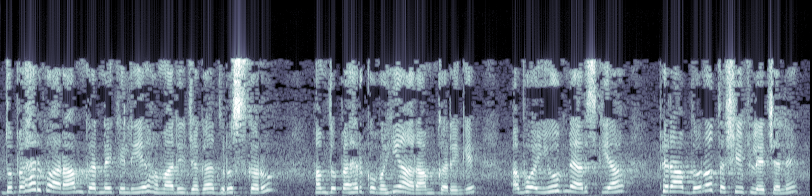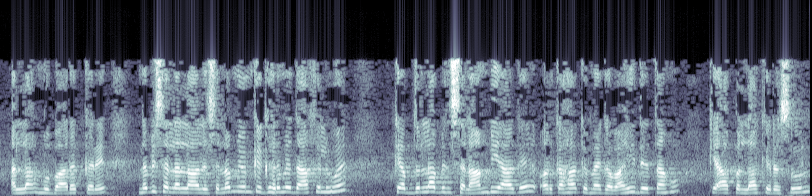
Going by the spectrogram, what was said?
دوپہر کو آرام کرنے کے لیے ہماری جگہ درست کرو۔ ہم دوپہر کو وہیں آرام کریں گے۔ ابو ایوب نے عرض کیا، پھر آپ دونوں تشریف لے چلے اللہ مبارک کرے۔ نبی صلی اللہ علیہ وسلم ان کے گھر میں داخل ہوئے کہ عبداللہ بن سلام بھی آ گئے اور کہا کہ میں گواہی دیتا ہوں کہ آپ اللہ کے رسول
